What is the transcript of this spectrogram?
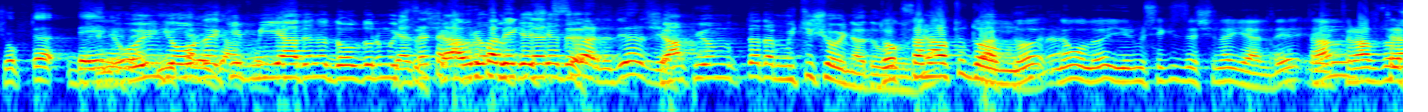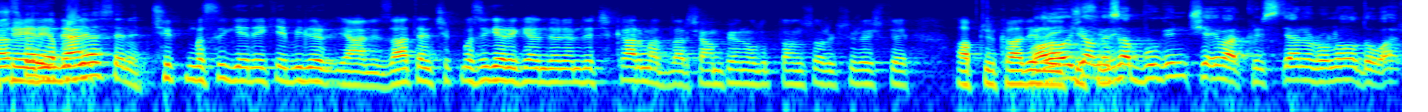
Çok da Yani beğenilir. oyuncu oradaki miadını doldurmuştur. Ya zaten Avrupa beklentisi yaşadı. vardı diyoruz ya. Şampiyonlukta da müthiş oynadı Uğurcan. 96 doğumlu Baktığında. ne oluyor? 28 yaşına geldi. Tam E, Trabzon şehrinden sene. çıkması gerekebilir. Yani zaten çıkması gereken dönemde çıkarmadılar şampiyon olduktan sonraki süreçte Abdülkadir'le ikisini. hocam mesela bugün şey var. Cristiano Ronaldo var.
